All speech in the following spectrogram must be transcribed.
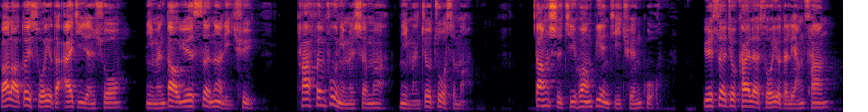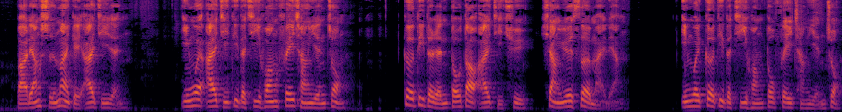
法老对所有的埃及人说：“你们到约瑟那里去，他吩咐你们什么，你们就做什么。”当时饥荒遍及全国，约瑟就开了所有的粮仓。把粮食卖给埃及人，因为埃及地的饥荒非常严重，各地的人都到埃及去向约瑟买粮，因为各地的饥荒都非常严重。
